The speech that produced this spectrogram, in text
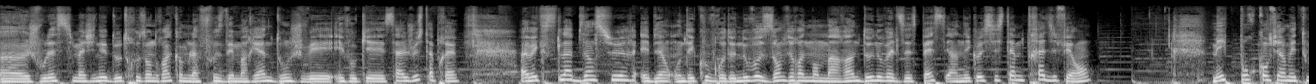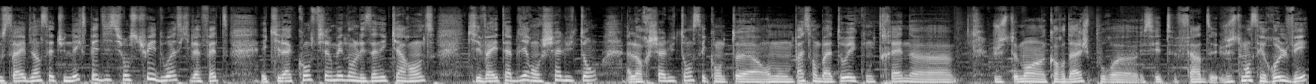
euh, je vous laisse imaginer d'autres endroits comme la fosse des Mariannes dont je vais évoquer ça juste après. Avec cela, bien sûr, eh bien, on découvre de nouveaux environnements marins, de nouvelles espèces et un écosystème très différent. Mais pour confirmer tout ça, eh c'est une expédition suédoise qu'il a faite et qu'il a confirmé dans les années 40, qui va établir en chalutant. Alors chalutant, c'est quand euh, on passe en bateau et qu'on traîne euh, justement un cordage pour euh, essayer de faire justement ces relevés.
